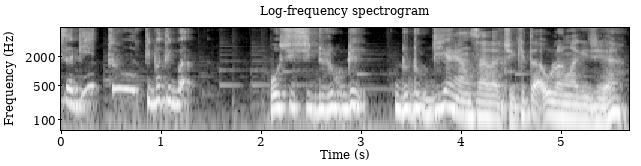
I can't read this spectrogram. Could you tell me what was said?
Bisa gitu? Tiba-tiba posisi duduk di, duduk dia yang salah cuy. Kita ulang lagi cuy ya.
